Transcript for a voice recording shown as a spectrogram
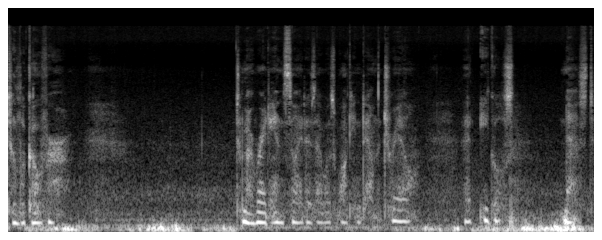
to look over to my right hand side as I was walking down the trail at Eagle's Nest,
